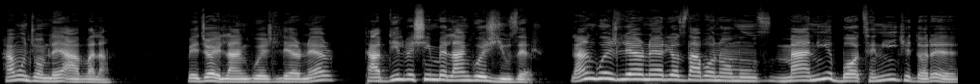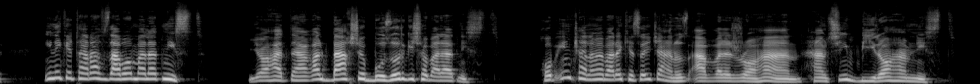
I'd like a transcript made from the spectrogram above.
همون جمله اولم. به جای language learner تبدیل بشیم به language user language learner یا زبان آموز معنی باطنی که داره اینه که طرف زبان بلد نیست یا حداقل بخش بزرگیشو بلد نیست. خب این کلمه برای کسایی که هنوز اول راهن همچین بیراه هم نیست.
